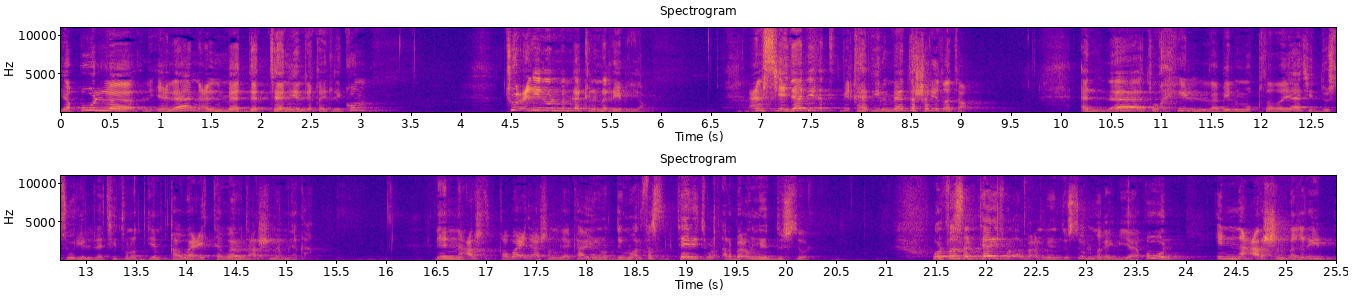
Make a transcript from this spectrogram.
يقول الإعلان على المادة الثانية اللي قريت لكم. تعلن المملكة المغربية عن استعدادها لتطبيق هذه المادة شريطة ألا تخل بالمقتضيات الدستورية التي تنظم قواعد توارث عرش المملكة. لأن عرش قواعد عرش المملكة ينظمها الفصل الثالث والأربعون من الدستور. والفصل الثالث والأربعون من الدستور المغربي يقول إن عرش المغرب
